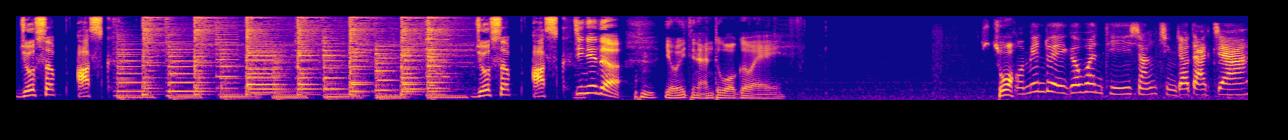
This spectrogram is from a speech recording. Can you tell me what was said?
Joseph ask. Joseph ask. 今天的有一点难度哦，各位。说我面对一个问题，想请教大家。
